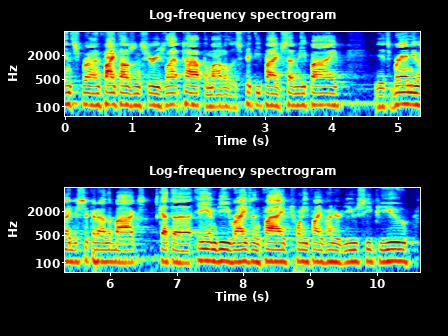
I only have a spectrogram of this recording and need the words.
Inspiron 5000 series laptop. The model is 5575. It's brand new. I just took it out of the box. It's got the AMD Ryzen 5 2500U CPU.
